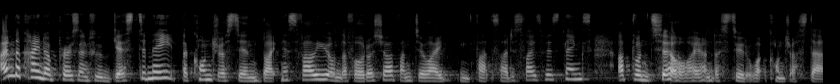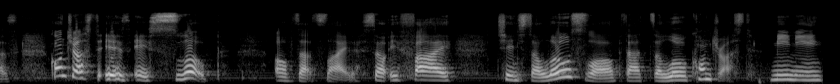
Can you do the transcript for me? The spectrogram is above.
I'm the kind of person who guesstimate the contrast in brightness value on the Photoshop until I'm satisfied with things, up until I understood what contrast does. Contrast is a slope of that slide. So if I change the low slope, that's a low contrast, meaning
